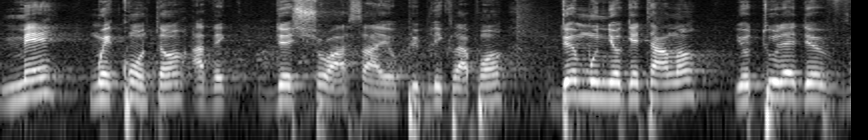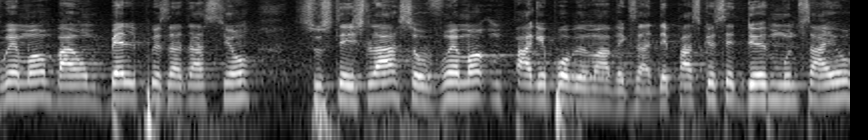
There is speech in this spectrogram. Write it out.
Mais, moi, content avec deux choix ça, yo. Public la prend. Deux moun talent. Yo tous les deux vraiment, bah, une belle présentation sur stage là. So, vraiment, pas de problème avec ça. De- Parce que c'est deux yo,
